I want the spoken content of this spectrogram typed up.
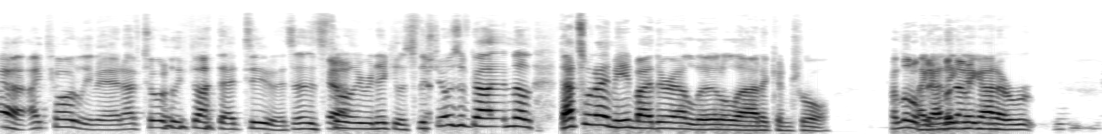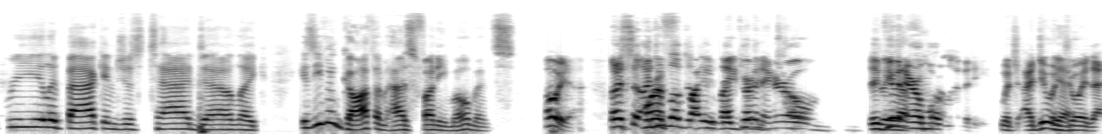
yeah, I totally, man. I've totally thought that too. It's it's Yeah. totally ridiculous. The shows have gotten a. That's what I mean by they're a little out of control. A little Like bit. I think they mean, gotta r- reel it back and just tad down, like because even Gotham has funny moments. Oh yeah, but I still, I More do love that they, they've lighthearted given Arrow. They've given up. Arrow more levity, which I do Yeah. enjoy that.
